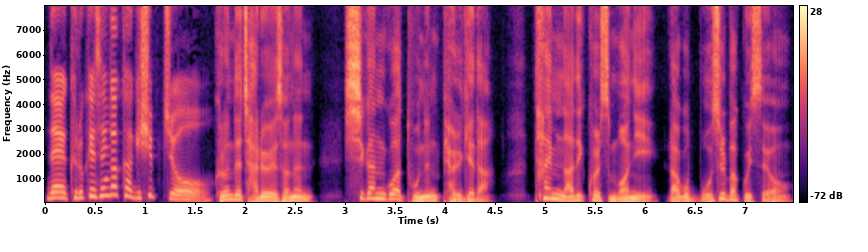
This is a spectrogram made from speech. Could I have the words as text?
네, 그렇게 생각하기 쉽죠. 그런데 자료에서는 시간과 돈은 별개다. Time not equals money라고 못을 받고 있어요.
